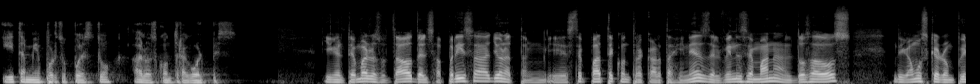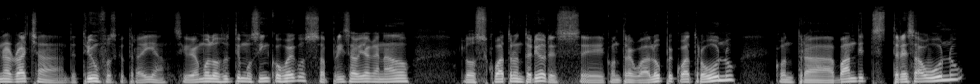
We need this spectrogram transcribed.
y también, por supuesto, a los contragolpes. Y en el tema de resultados del Saprissa, Jonathan, este pate contra Cartaginés del fin de semana, el 2 a 2, digamos que rompió una racha de triunfos que traía. Si vemos los últimos cinco juegos, Saprissa había ganado los cuatro anteriores, eh, contra Guadalupe 4-1, contra Bandits 3 a 1,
